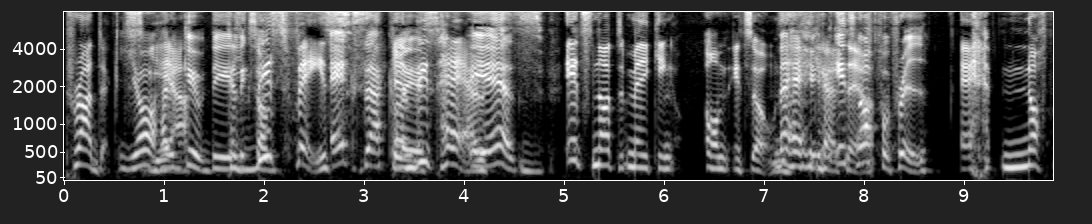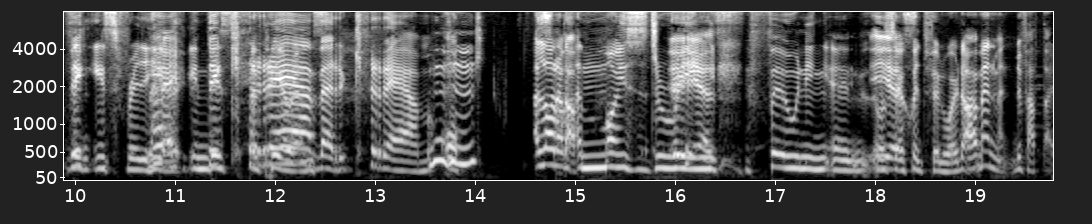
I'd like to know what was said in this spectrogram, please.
products. Ja, herregud, det är liksom- this face Exactly. and this hair, Yes. it's not making on its own. Nej, it's säga. not for free. Eh, Nothing is free here Nej, in det this appearance. kräver kräm och A lot of stuff. moisturing, Yes. phoning and, och så är jag Yes. skitful hår idag. Ja. Men, men du fattar.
